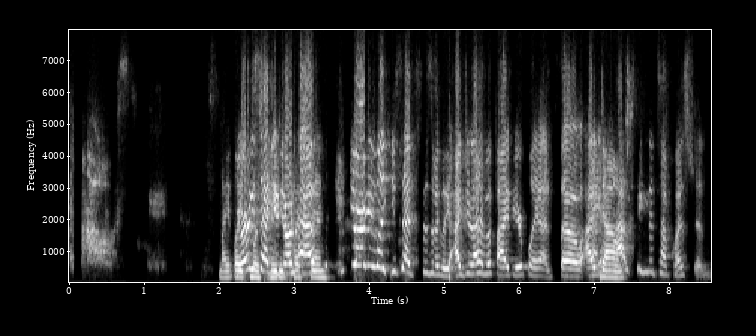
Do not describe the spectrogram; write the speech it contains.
my like you already said you don't question. have. You already like you said specifically. I do not have a five year plan, so I, I am asking the tough questions.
